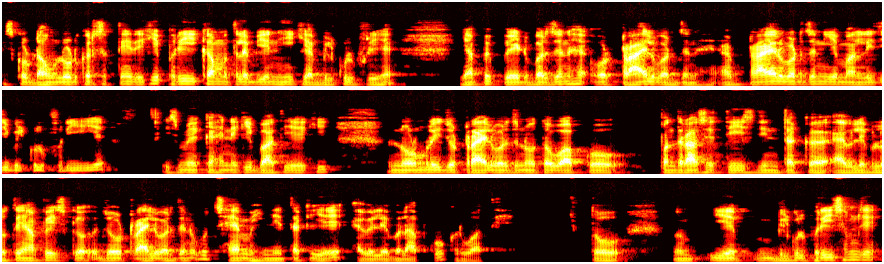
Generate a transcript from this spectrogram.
इसको डाउनलोड कर सकते हैं। देखिए फ्री का मतलब ये नहीं कि बिल्कुल फ्री है। यहाँ पे पेड वर्जन है और ट्रायल वर्जन है। अब ट्रायल वर्जन ये मान लीजिए बिल्कुल फ्री ही है। इसमें कहने की बात यह है कि नॉर्मली जो ट्रायल वर्जन होता है वो आपको पंद्रह से तीस दिन तक अवेलेबल होते हैं। यहाँ पे इसका जो ट्रायल वर्जन है वो छः महीने तक ये अवेलेबल आपको करवाते हैं। तो ये बिल्कुल फ्री समझे।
